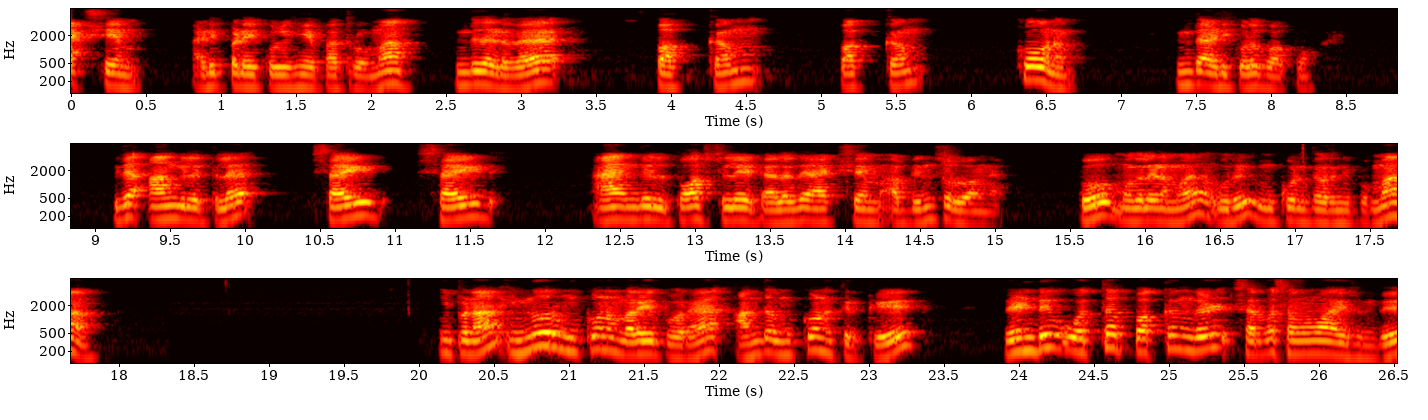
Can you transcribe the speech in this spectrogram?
ஆக்சியம் அடிப்படை கொள்கையை பார்த்துருவோமா? இந்த தடவை பக்கம் பக்கம் கோணம். இந்த அடிக்கோலை பார்ப்போம். இதை ஆங்கிலத்துல சைடு சைடு ஆங்கிள் பாஸ்டுலேட் அல்லது ஆக்சியம் அப்படின்னு சொல்லுவாங்க. இப்போ முதல்ல நம்ம ஒரு முக்கோணத்தை வரைஞ்சுப்போமா? இப்போ நான் இன்னொரு முக்கோணம் வரைய போறேன். அந்த முக்கோணத்திற்கு ரெண்டு ஒத்த பக்கங்கள் சர்வசமமா இருந்து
